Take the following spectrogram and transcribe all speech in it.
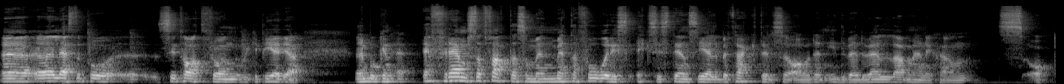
Eh, jag läste på eh, citat från Wikipedia. Den här boken är främst att fatta som en metaforisk existentiell betraktelse av den individuella människans och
